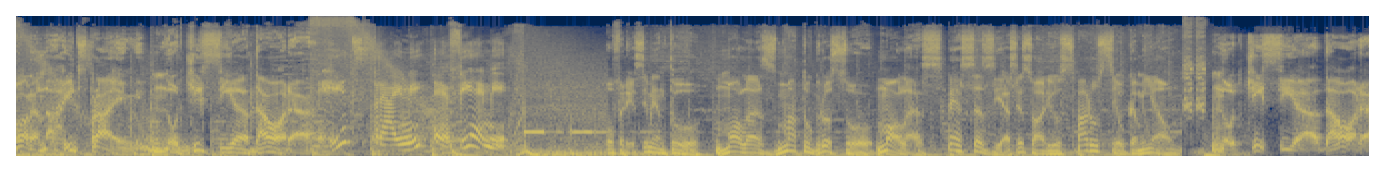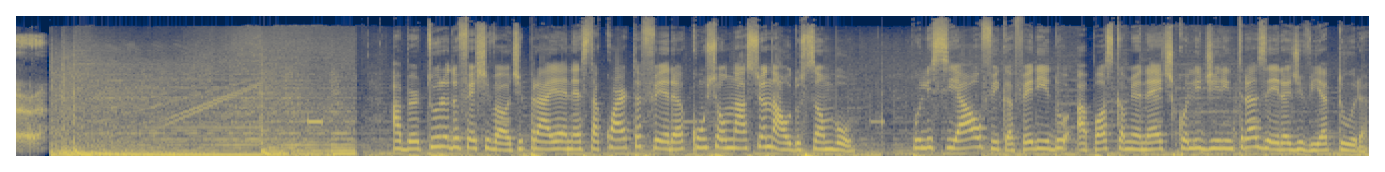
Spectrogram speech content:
Agora na Hits Prime. Notícia da hora. Hits Prime FM. Oferecimento: Molas Mato Grosso. Molas, peças e acessórios para o seu caminhão. Notícia da hora. A abertura do Festival de Praia é nesta quarta-feira com o show nacional do Sambo. Policial fica ferido após caminhonete colidir em traseira de viatura.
